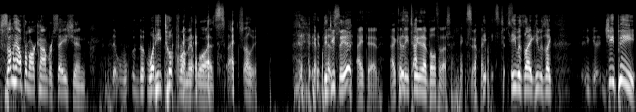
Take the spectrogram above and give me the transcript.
somehow from our conversation, the, the, what he took from it was actually. did you see it? I did uh, because This he guy- tweeted at both of us. I think so. It was just He was like, he was like, GP,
